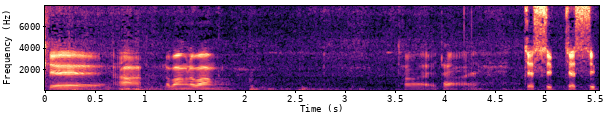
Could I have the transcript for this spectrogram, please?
เค อ่า ระวัง ระวัง ถอย ถอยเจ็ดสิบเจ็ดสิบ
